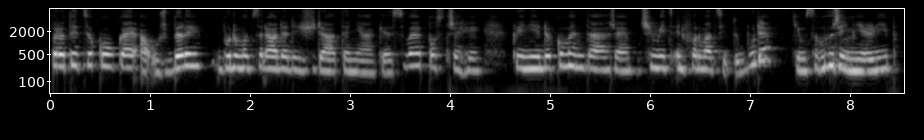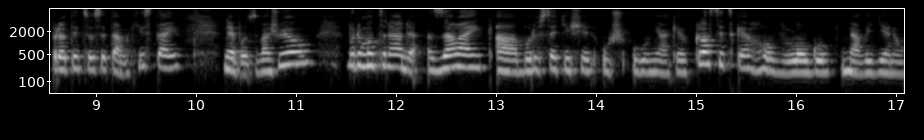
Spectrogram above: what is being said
Pro ty, co koukají a už byli, budu moc ráda, když dáte nějaké své postřehy, klidně do komentáře. Čím víc informací tu bude, tím samozřejmě líp pro ty, co se tam chystají nebo zvažujou. Budu moc ráda za like a budu se těšit už u nějakého klasického vlogu na viděnou.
